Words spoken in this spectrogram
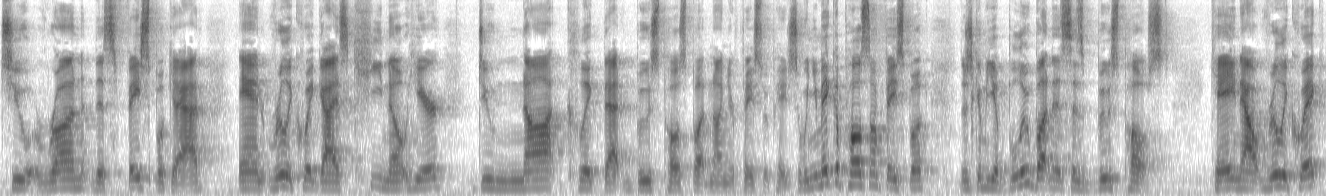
to run this Facebook ad. And really quick, guys, key note here, do not click that boost post button on your Facebook page. So when you make a post on Facebook, there's gonna be a blue button that says boost post. Okay, now really quick,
